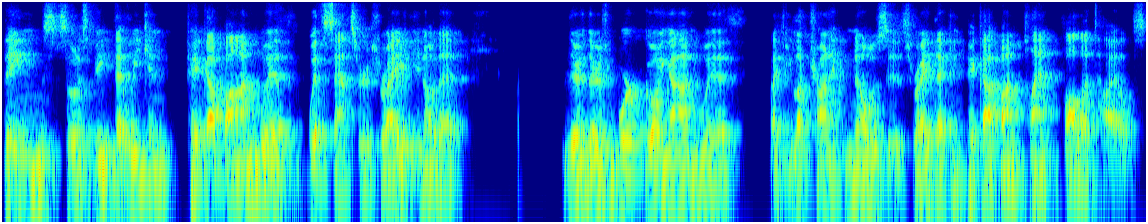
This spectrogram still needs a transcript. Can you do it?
things, so to speak, that we can pick up on with with sensors, right? You know that there there's work going on with like electronic noses, right, that can pick up on plant volatiles.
